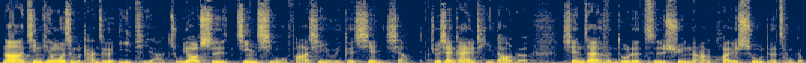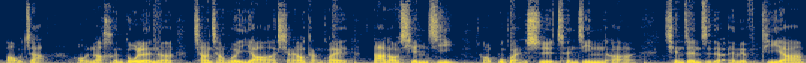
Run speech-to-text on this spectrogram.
那今天为什么谈这个议题啊？主要是近期我发现有一个现象，就像刚才提到的，现在很多的资讯啊，快速的整个爆炸。哦，那很多人呢，常常会要想要赶快大到先机，好，不管是曾经啊、前阵子的 MFT 啊，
